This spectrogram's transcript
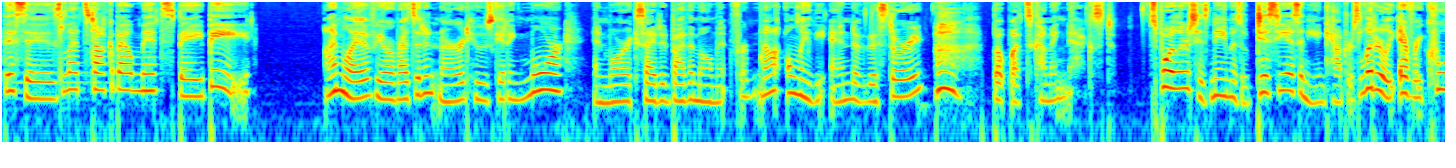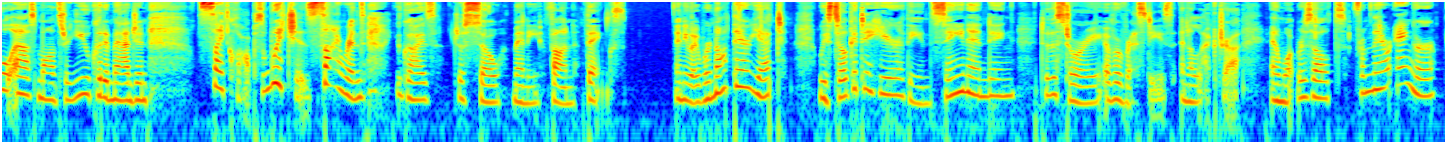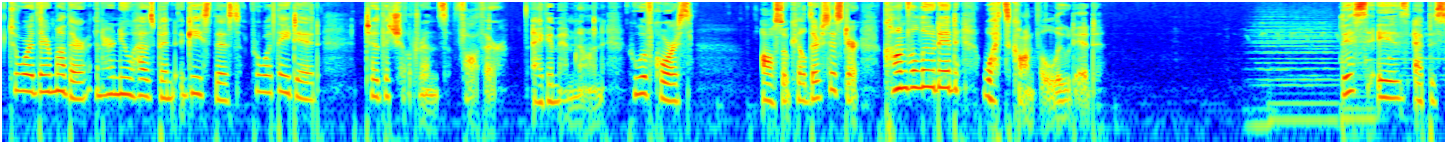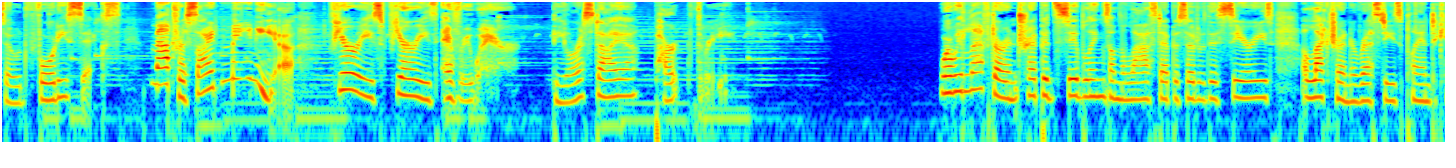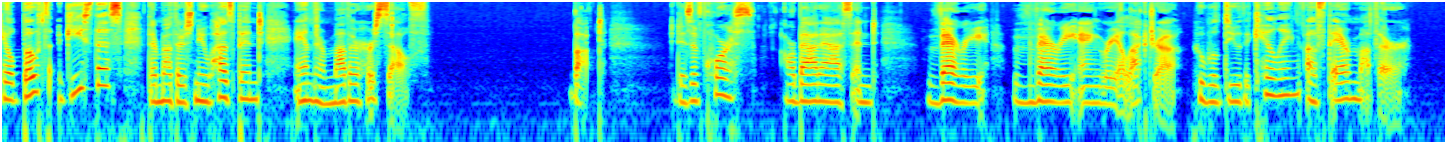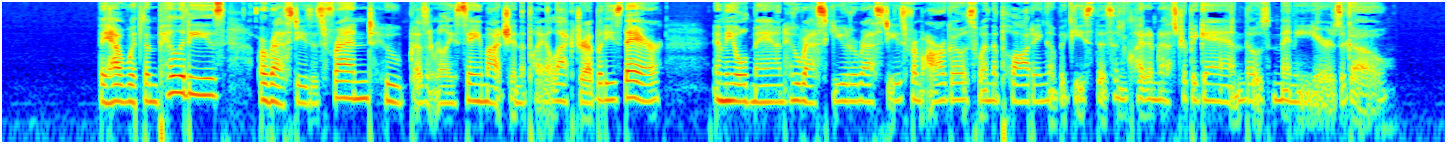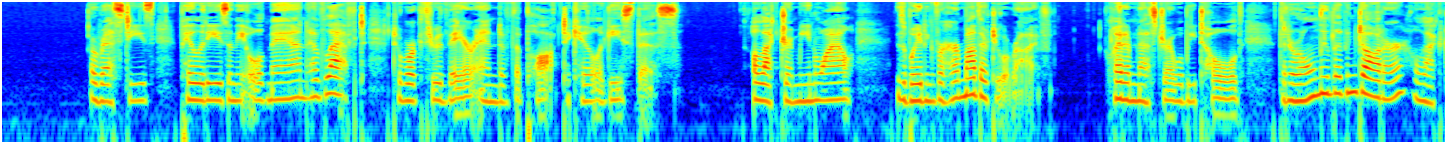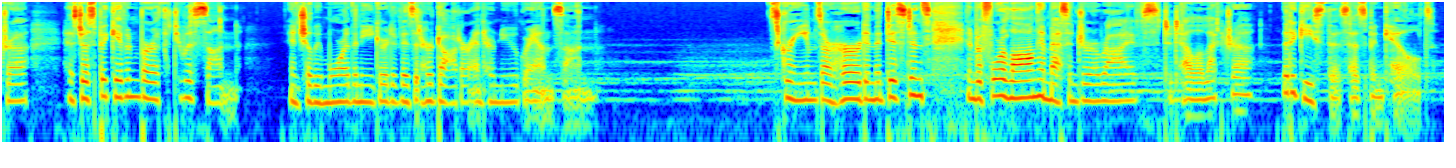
This is Let's Talk About Myths, baby. I'm Liv, your resident nerd who's getting more and more excited by the moment for not only the end of this story, but what's coming next. Spoilers, his name is Odysseus and he encounters literally every cool ass monster you could imagine Cyclops, witches, sirens, you guys, just so many fun things. Anyway, we're not there yet. We still get to hear the insane ending to the story of Orestes and Electra and what results from their anger toward their mother and her new husband Aegisthus for what they did to the children's father, Agamemnon, who, of course, also killed their sister. Convoluted? What's convoluted? This is episode 46 Matricide Mania! Furies, Furies Everywhere. The Oresteia, Part 3. Where we left our intrepid siblings on the last episode of this series, Electra and Orestes plan to kill both Aegisthus, their mother's new husband, and their mother herself. But it is, of course, our badass and very, very angry Electra who will do the killing of their mother. They have with them Pylades, Orestes' friend, who doesn't really say much in the play Electra, but he's there, and the old man who rescued Orestes from Argos when the plotting of Aegisthus and Clytemnestra began those many years ago. Orestes, Pylades, and the old man have left to work through their end of the plot to kill Aegisthus. Electra, meanwhile, is waiting for her mother to arrive. Clytemnestra will be told that her only living daughter, Electra, has just been given birth to a son, and she'll be more than eager to visit her daughter and her new grandson. Screams are heard in the distance, and before long a messenger arrives to tell Electra that Aegisthus has been killed.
